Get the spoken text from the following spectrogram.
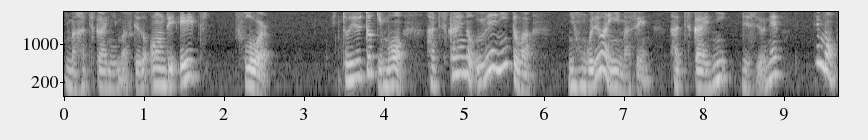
今8階にいますけど on the eighth floor という時も8階の上にとは日本語では言いません。8階にですよね。でも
